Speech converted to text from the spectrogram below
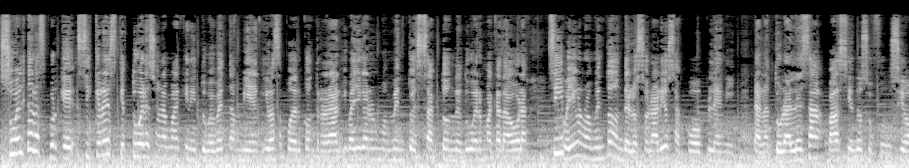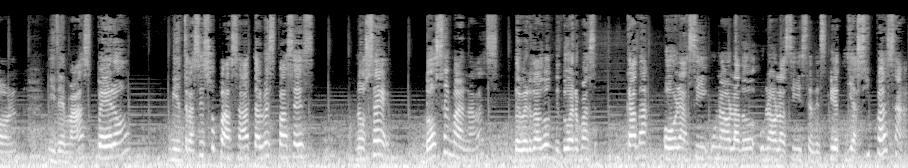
Suéltalas porque si crees que tú eres una máquina y tu bebé también y vas a poder controlar y va a llegar un momento exacto donde duerma cada hora, sí, va a llegar un momento donde los horarios se acoplen y la naturaleza va haciendo su función y demás, pero mientras eso pasa, tal vez pases, no sé, dos semanas de verdad donde duermas cada hora así, una hora, una hora así, se despierta y así pasa.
